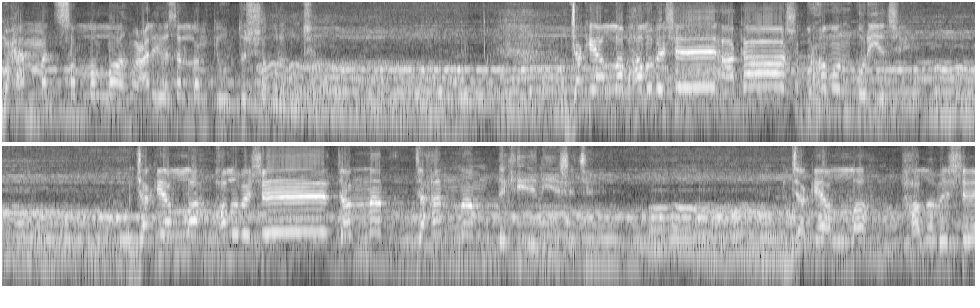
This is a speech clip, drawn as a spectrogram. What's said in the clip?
মোহাম্মদ সাল্লাল্লাহু আলাইহি ওয়াসাল্লামকে উদ্দেশ্য করে বলছেন। যাকে আল্লাহ ভালোবেসে আকাশ ভ্রমণ করিয়েছে যাকে আল্লাহ ভালোবেসে জান্নাত, জাহান্নাম দেখিয়ে নিয়ে এসেছে। যাকে আল্লাহ ভালোবেসে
